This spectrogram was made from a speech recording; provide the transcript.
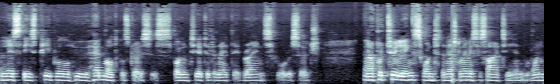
unless these people who had multiple sclerosis volunteered to donate their brains for research. And I put two links: one to the National MS Society and one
